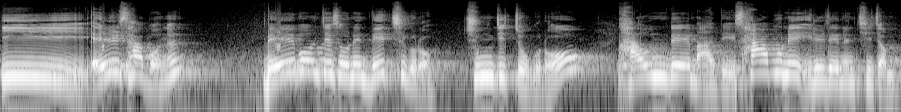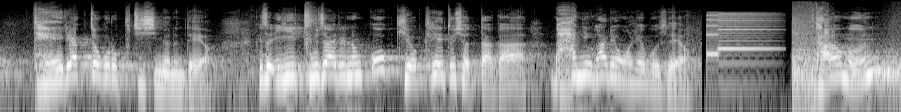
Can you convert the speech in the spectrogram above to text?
이 L4번은 네 번째 손의 내측으로 중지 쪽으로 가운데 마디 4분의 1 되는 지점 대략적으로 붙이시면 돼요. 그래서 이 두 자리는 꼭 기억해 두셨다가 많이 활용을 해 보세요. 다음은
